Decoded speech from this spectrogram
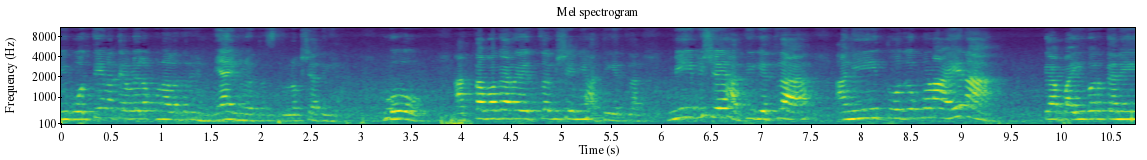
मी बोलते ना त्यावेळेला कुणाला तरी न्याय मिळत असतो. लक्षात घ्या. हो आता बघा रयतचा विषय मी हाती घेतला. मी विषय हाती घेतला आणि तो जो कोण आहे ना त्या बाईवर त्याने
